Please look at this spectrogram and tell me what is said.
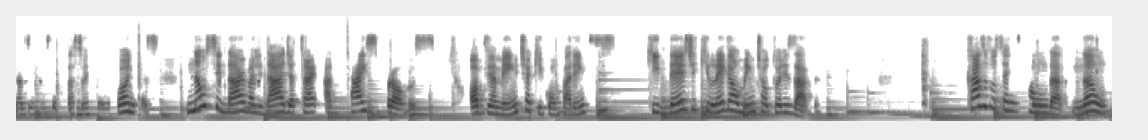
nas interceptações telefônicas, não se dar validade a, a tais provas? Obviamente, aqui com parênteses, que desde que legalmente autorizada. Caso você responda não,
